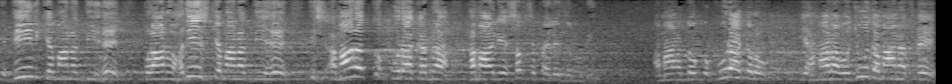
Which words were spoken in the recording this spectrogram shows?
یہ دین کی امانت دی ہے۔ قرآن و حدیث کی امانت دی ہے۔ اس امانت کو پورا کرنا ہمارے لیے سب سے پہلے ضروری۔ امانتوں کو پورا کرو۔ یہ ہمارا وجود امانت ہے۔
